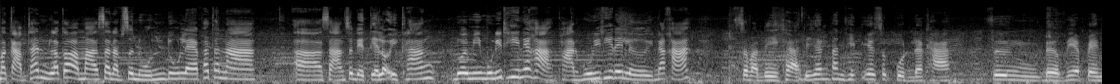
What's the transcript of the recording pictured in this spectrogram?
มากราบท่านแล้วก็มาสนับสนุนดูแลพัฒนาอ่าสารเสด็จเตี่ยเราอีกครั้ง โดยมีมูลนิธิเนี่ยค่ะผ่านมูลนิธิได้เลยนะคะ สวัสดีค่ะดิฉันพันทิพย์เอี้ยสกุลนะคะ ซึ่งเดิมเนี่ยเป็น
